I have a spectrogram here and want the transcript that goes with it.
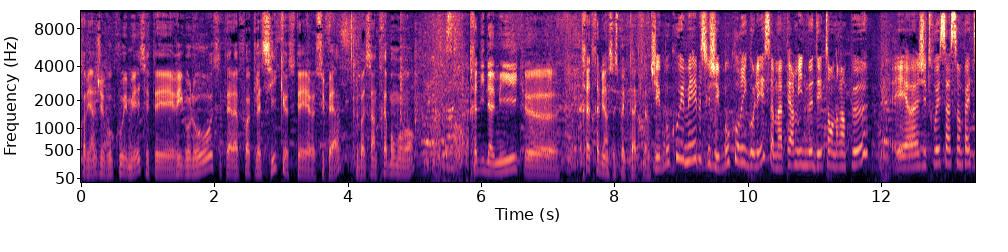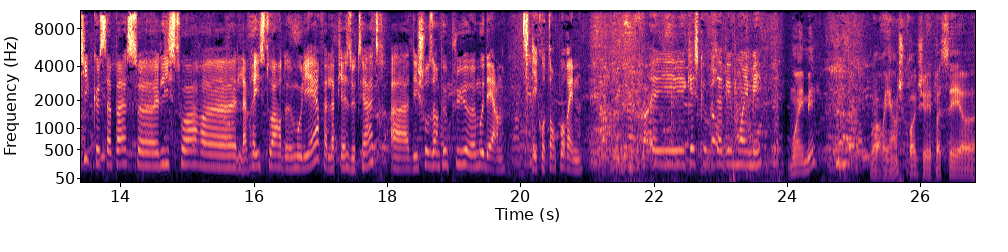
très bien, j'ai beaucoup aimé, c'était rigolo, c'était à la fois classique, c'était euh, super, j'ai passé un très bon moment. Très dynamique, euh, très très bien ce spectacle. J'ai beaucoup aimé parce que j'ai beaucoup rigolé, ça m'a permis de me détendre un peu et euh, j'ai trouvé ça sympathique que ça passe euh, l'histoire, euh, la vraie histoire de Molière, enfin de la pièce de théâtre, à des choses un peu plus euh, modernes et contemporaines. Et qu'est-ce que vous avez moins aimé? Moins aimé. Rien, je crois que j'ai passé euh,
